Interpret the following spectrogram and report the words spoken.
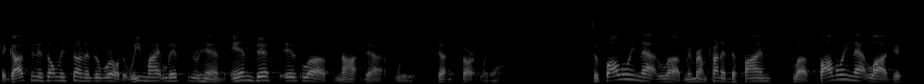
That God sent his only Son into the world that we might live through him. In this is love, not that we. Doesn't start with us. So, following that love, remember, I'm trying to define love. Following that logic,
